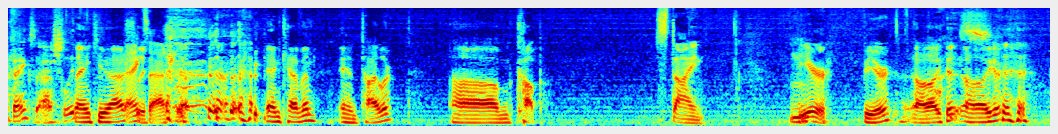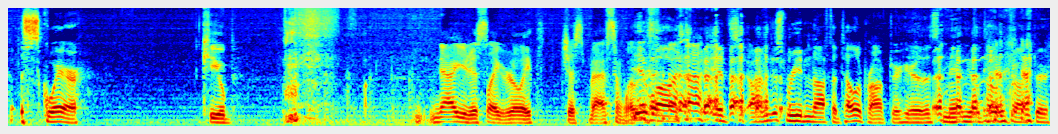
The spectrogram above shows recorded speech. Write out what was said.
Thanks, Ashley. Thank you, Ashley. Thanks, Ashley. And Kevin and Tyler. Um, cup. Stein. Beer. Beer. I like it. I like it. Square. Cube. Now you're just like really just messing with Yeah, us. well, it's, I'm just reading off the teleprompter here, this manual teleprompter.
